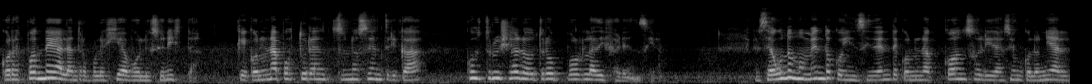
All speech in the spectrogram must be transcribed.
corresponde a la antropología evolucionista, que con una postura etnocéntrica construye al otro por la diferencia. El segundo momento coincidente con una consolidación colonial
